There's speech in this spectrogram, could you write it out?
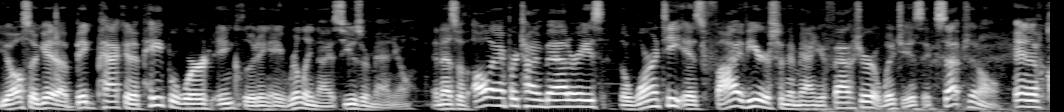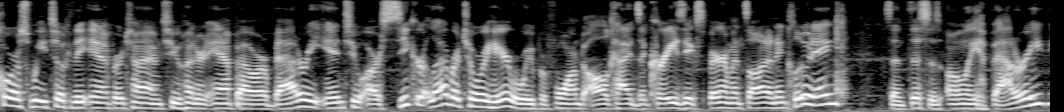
You also get a big packet of paperwork, including a really nice user manual. And as with all AmpereTime batteries, the warranty is five years from the manufacturer, which is exceptional. And of course, we took the AmpereTime 200 amp hour battery into our secret laboratory here, where we performed all kinds of crazy experiments on it, including, since this is only a battery,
